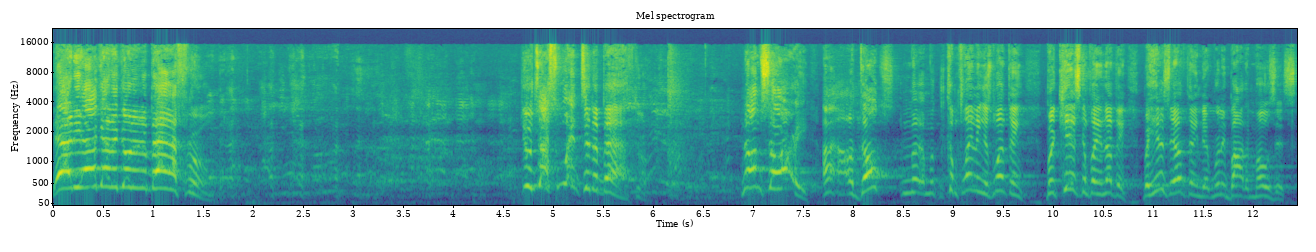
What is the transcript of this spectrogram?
Daddy, I gotta go to the bathroom. You just went to the bathroom. No, I'm sorry. Adults complaining is one thing, but kids complaining another thing. But here's the other thing that really bothered Moses.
